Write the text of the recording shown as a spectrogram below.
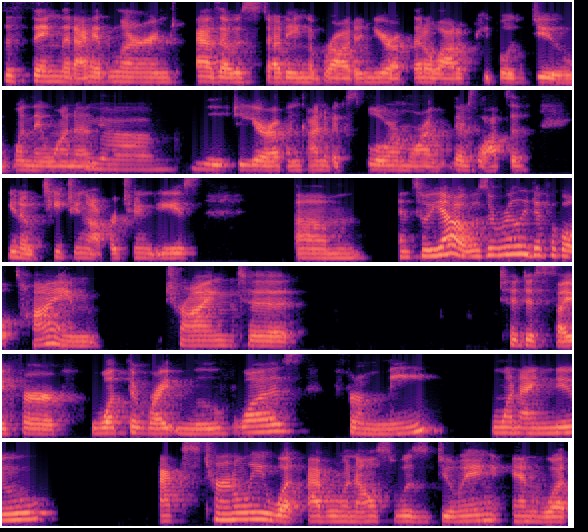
the thing that i had learned as i was studying abroad in europe that a lot of people do when they want to yeah. move to europe and kind of explore more there's lots of you know teaching opportunities um, and so yeah it was a really difficult time trying to to decipher what the right move was for me when i knew externally what everyone else was doing and what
